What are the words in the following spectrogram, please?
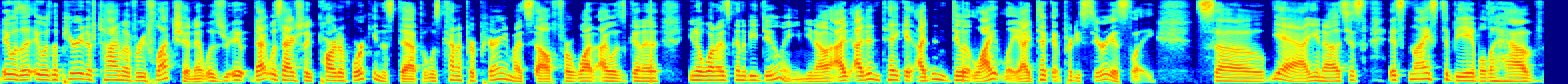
it was a, it was a period of time of reflection. It was it, that was actually part of working the step. It was kind of preparing myself for what I was going to you know what I was going to be doing. You know, I, I didn't take it. I didn't do it lightly. I took it pretty seriously. So yeah, you know, it's just it's nice to be able to have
